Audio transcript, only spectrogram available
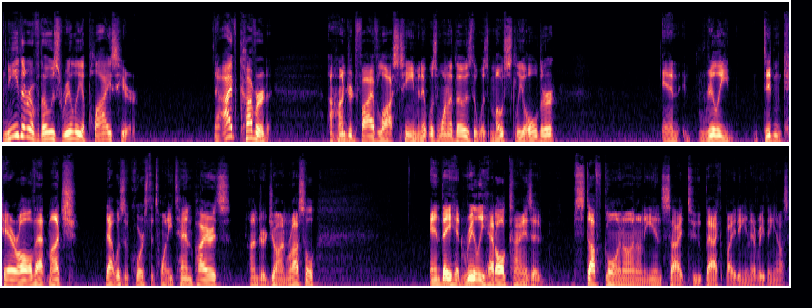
neither of those really applies here. Now, I've covered a 105 loss team, and it was one of those that was mostly older and really didn't care all that much. That was, of course, the 2010 Pirates under John Russell. And they had really had all kinds of stuff going on on the inside, too, backbiting and everything else.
